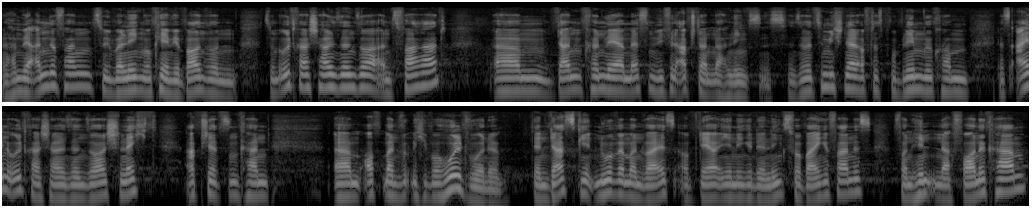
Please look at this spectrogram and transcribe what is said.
Dann haben wir angefangen zu überlegen, okay, wir bauen so einen, so einen Ultraschallsensor ans Fahrrad, ähm, dann können wir ja messen, wie viel Abstand nach links ist. Dann sind wir ziemlich schnell auf das Problem gekommen, dass ein Ultraschallsensor schlecht abschätzen kann, ähm, ob man wirklich überholt wurde. Denn das geht nur, wenn man weiß, ob derjenige, der links vorbeigefahren ist, von hinten nach vorne kam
